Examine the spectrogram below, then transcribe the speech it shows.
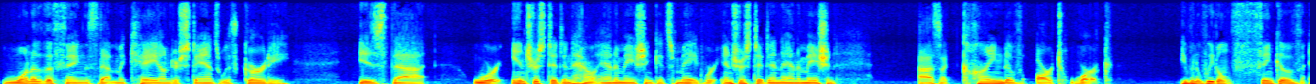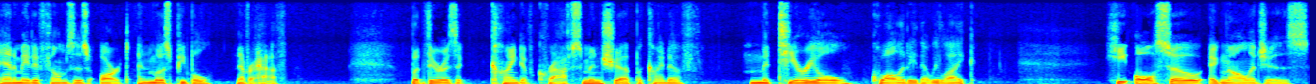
one of the things that McCay understands with Gertie is that we're interested in how animation gets made. We're interested in animation as a kind of artwork, even if we don't think of animated films as art, and most people never have. But there is a kind of craftsmanship, a kind of material quality that we like. He also acknowledges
